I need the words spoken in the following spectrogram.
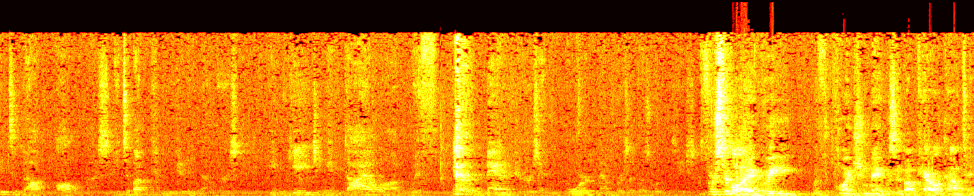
It's about all of us. It's about community members engaging in dialogue with managers and board members of those organizations. First of all, I agree with the point you made was about Carroll County.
